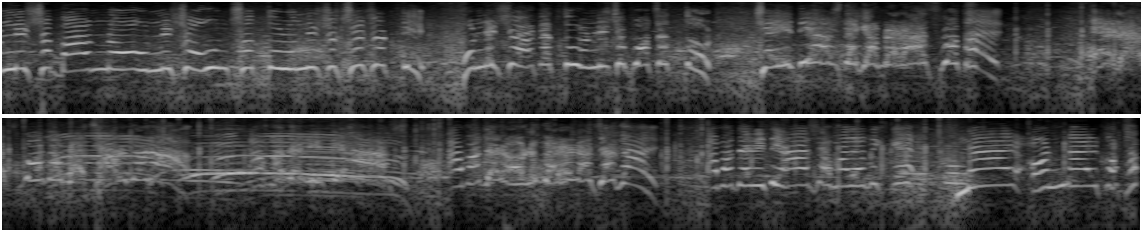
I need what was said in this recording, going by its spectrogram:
উনিশশো বাহান্ন উনিশশো উনসত্তর, উনিশশো ছেষট্টি, উনিশশো একাত্তর, উনিশশো পঁচাত্তর। সেই ইতিহাস থেকে আমরা রাজপথে। রাজপথ আমরা আমাদের ইতিহাস আমাদের অনুপ্রেরণা জাগায়। আমাদের ইতিহাস আমাদেরকে ন্যায় অন্যায়ের কথা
